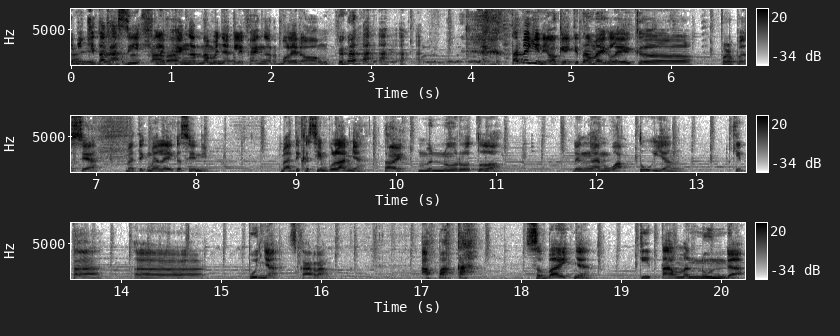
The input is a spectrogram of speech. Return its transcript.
ini kita kasih cliffhanger namanya cliffhanger, boleh dong? Boleh, boleh, boleh. Tapi gini, oke kita balik lagi ke purpose ya. Berarti kembali lagi ke sini. Berarti kesimpulannya, Toy, menurut lo dengan waktu yang kita eh, punya sekarang, apakah sebaiknya kita menunda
